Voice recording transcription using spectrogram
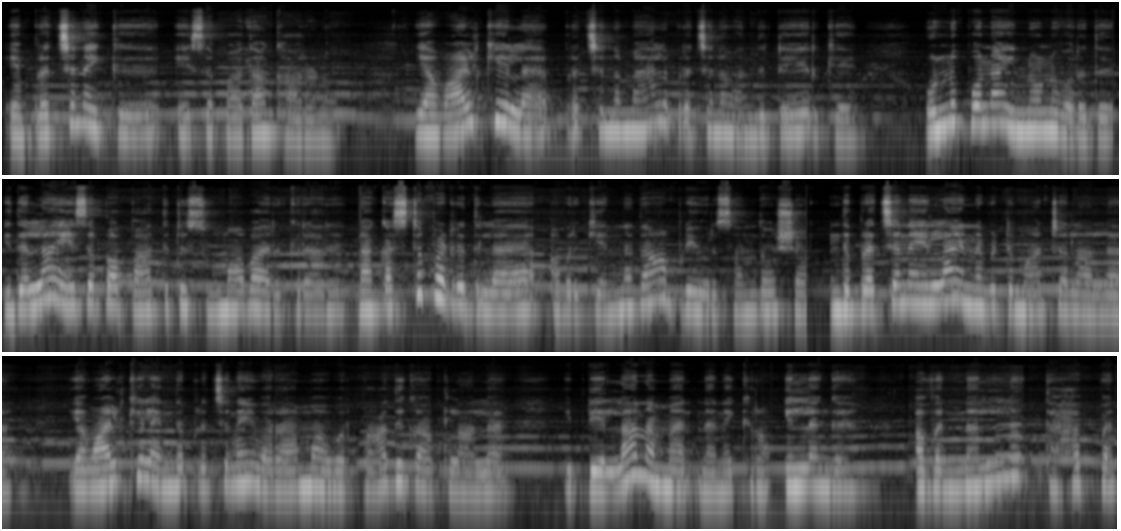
என் பிரச்சனைக்கு ஏசப்பா தான் காரணம். என் வாழ்க்கையில் பிரச்சனை மேலே பிரச்சனை வந்துட்டே இருக்கேன் ஒன்று போனால் இன்னொன்று வருது. இதெல்லாம் ஏசப்பா பார்த்துட்டு சும்மாவா இருக்கிறாரு. நான் கஷ்டப்படுறதுல அவருக்கு என்னதான் அப்படி ஒரு சந்தோஷம். இந்த பிரச்சனையெல்லாம் என்னை விட்டு மாற்றலாம்ல. என் வாழ்க்கையில் எந்த பிரச்சனையும் வராமல் அவர் பாதுகாக்கலாம்ல. இப்படியெல்லாம் நம்ம நினைக்கிறோம். இல்லைங்க. அவர் நல்ல தகப்பன்.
